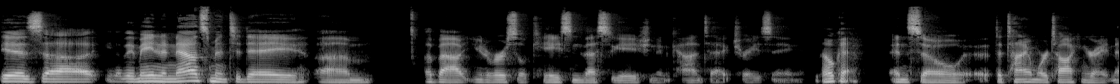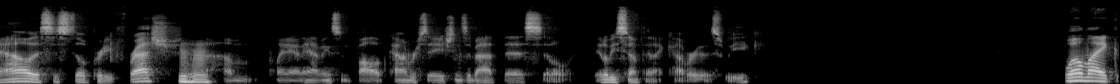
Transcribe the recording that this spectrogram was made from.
is uh, you know they made an announcement today um, about universal case investigation and contact tracing. Okay. And so at the time we're talking right now, this is still pretty fresh. Mm-hmm. Um, planning on having some follow up conversations about this. It'll it'll be something I cover this week. Well, Mike,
